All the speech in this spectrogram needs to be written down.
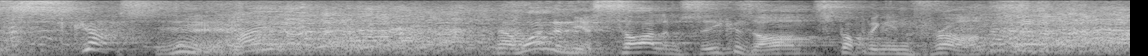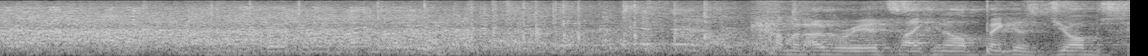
disgusting, isn't it? Eh? No wonder the asylum seekers aren't stopping in France. Coming over here taking our beggars' jobs.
